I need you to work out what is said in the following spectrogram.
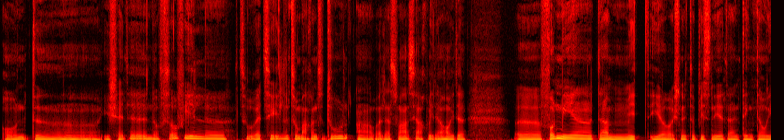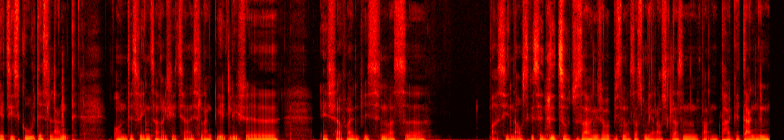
und äh, ich hätte noch so viel äh, zu erzählen, zu machen, zu tun, aber das war es ja auch wieder heute äh, von mir, damit ihr euch nicht ein bisschen ihr dann denkt, oh, jetzt ist gut, es langt. Und deswegen sage ich jetzt ja, es langt wirklich. Äh, ich habe ein bisschen was, äh, was hinausgesendet sozusagen. Ich habe ein bisschen was aus mir rausgelassen, ein paar, ein paar Gedanken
